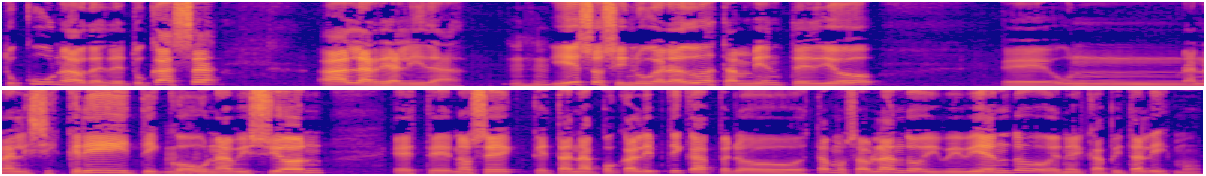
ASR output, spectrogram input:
tu cuna o desde tu casa a la realidad. Y eso, sin lugar a dudas, también te dio eh, un análisis crítico, una visión, este, no sé qué tan apocalíptica, pero estamos hablando y viviendo en el capitalismo.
